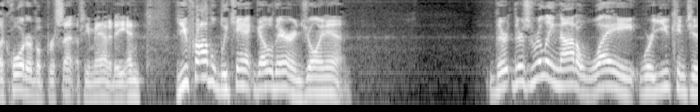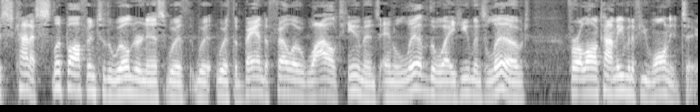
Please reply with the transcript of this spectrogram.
a quarter of a percent of humanity. And you probably can't go there and join in. There, there's really not a way where you can just kind of slip off into the wilderness with, with, with a band of fellow wild humans and live the way humans lived for a long time, even if you wanted to.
